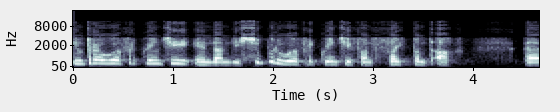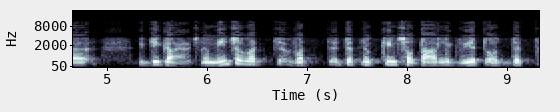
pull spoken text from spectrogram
ultra hoë frekwensie en dan die super hoë frekwensie van 5.8 uh gigahertz. Nou mense wat wat dit nou ken sal dadelik weet of dit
